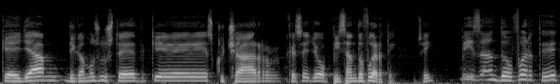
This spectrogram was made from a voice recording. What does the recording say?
que ella, digamos, usted quiere escuchar, qué sé yo, pisando fuerte, ¿sí? Pisando fuerte.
